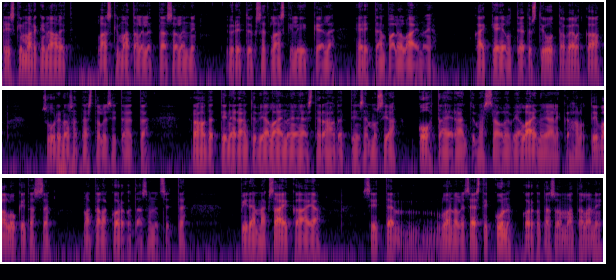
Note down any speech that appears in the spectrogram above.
riskimarginaalit laski matalille tasolle, niin yritykset laski liikkeelle erittäin paljon lainoja. Kaikki ei ollut tietysti uutta velkaa. Suurin osa tästä oli sitä, että rahoitettiin erääntyviä lainoja ja sitten rahoitettiin semmoisia kohta erääntymässä olevia lainoja, eli haluttiin vaan lukita se matala korkotaso nyt sitten pidemmäksi aikaa. Ja sitten luonnollisesti kun korkotaso on matala, niin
